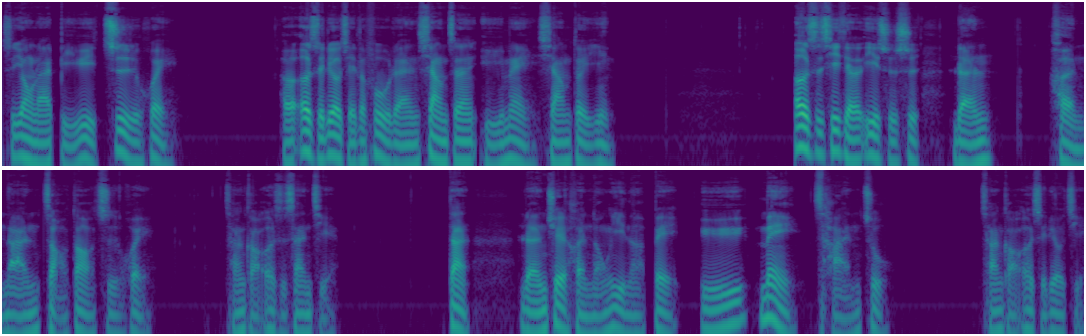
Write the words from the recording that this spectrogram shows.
是用来比喻智慧，和二十六节的妇人象征愚昧相对应。二十七节的意思是人很难找到智慧，参考二十三节，但人却很容易呢被愚昧缠住，参考二十六节。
